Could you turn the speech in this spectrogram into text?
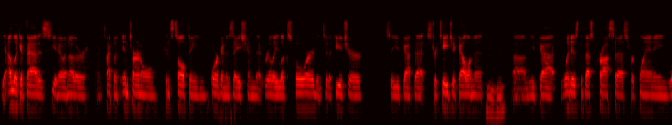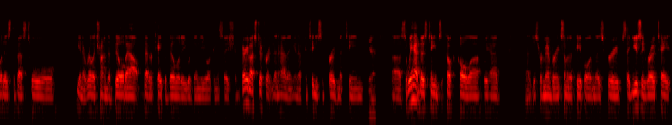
Yeah, I look at that as you know another uh, type of internal consulting organization that really looks forward into the future. So you've got that strategic element. Mm-hmm. Um, you've got what is the best process for planning? What is the best tool? you know really trying to build out better capability within the organization very much different than having you know continuous improvement team yeah uh, so we had those teams at coca-cola we had uh, just remembering some of the people in those groups they'd usually rotate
